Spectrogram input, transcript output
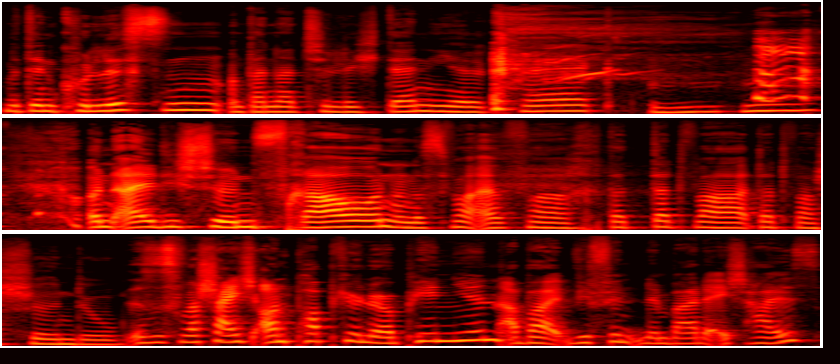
Mit den Kulissen und dann natürlich Daniel Craig mhm. und all die schönen Frauen. Und es war einfach, das das war, das war schön, du. Es ist wahrscheinlich unpopular opinion, aber wir finden den beide echt heiß.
